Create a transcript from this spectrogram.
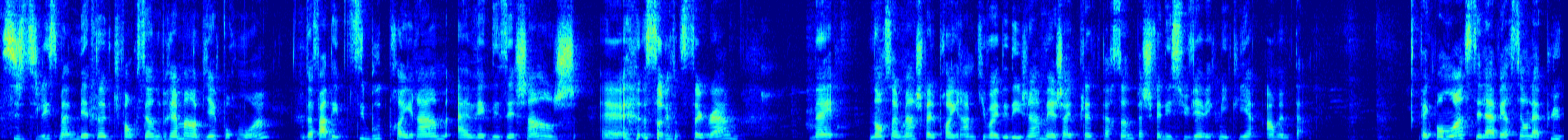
si j'utilise ma méthode qui fonctionne vraiment bien pour moi, de faire des petits bouts de programme avec des échanges euh, sur Instagram, ben non seulement je fais le programme qui va aider des gens, mais j'aide plein de personnes parce que je fais des suivis avec mes clients en même temps. Fait que pour moi, c'est la version la plus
